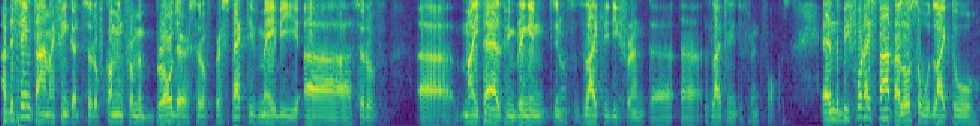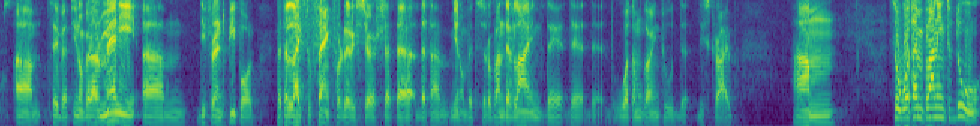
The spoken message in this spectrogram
At the same time, I think that sort of coming from a broader sort of perspective, maybe uh, sort of uh, might help in bringing you know slightly different, uh, uh, slightly different focus. And before I start, I also would like to um, say that you know there are many um, different people that I like to thank for the research that uh, that you know that sort of underlined the, the, the what I'm going to describe. Um, so what I'm planning to do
